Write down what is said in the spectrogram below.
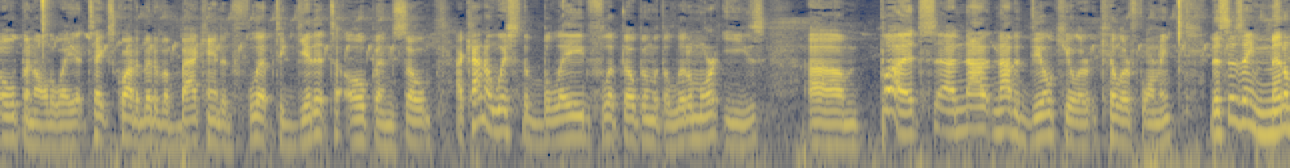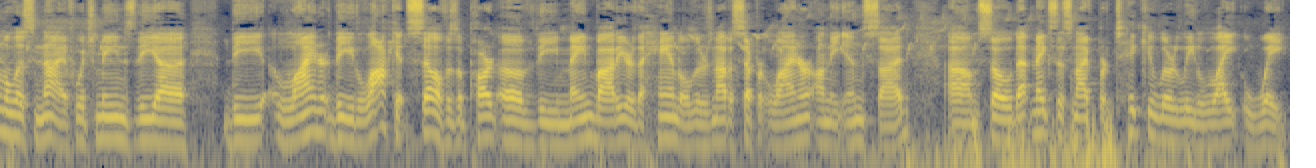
open all the way. It takes quite a bit of a backhanded flip to get it to open. So I kind of wish the blade flipped open with a little more ease. Um, but uh, not not a deal killer killer for me. This is a minimalist knife, which means the uh, the liner, the lock itself is a part of the main body or the handle. There's not a separate liner on the inside. Um, so that makes this knife particularly lightweight.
